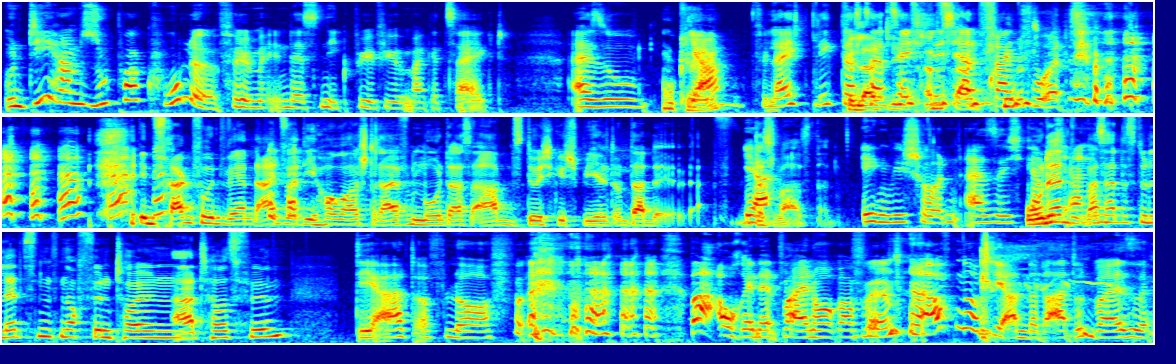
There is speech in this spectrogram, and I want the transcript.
und die haben super coole Filme in der Sneak Preview immer gezeigt. Also okay. ja, vielleicht liegt das vielleicht tatsächlich an Frankfurt. An Frankfurt. In Frankfurt werden einfach die Horrorstreifen montags abends durchgespielt und dann, äh, ja, das war's dann. Irgendwie schon. Also ich Oder an was hattest du letztens noch für einen tollen Arthouse-Film? The Art of Love. War auch in etwa ein Horrorfilm. Auf nur auf die andere Art und Weise.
